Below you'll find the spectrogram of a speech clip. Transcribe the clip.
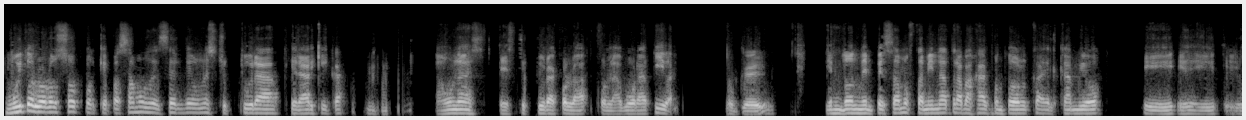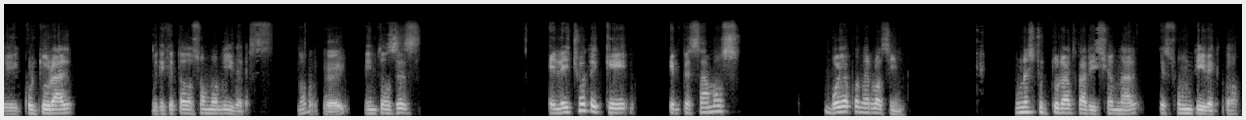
Muy doloroso porque pasamos de ser de una estructura jerárquica a una estructura col colaborativa. Ok. En donde empezamos también a trabajar con todo el cambio eh, eh, eh, cultural de que todos somos líderes, ¿no? Okay. Entonces, el hecho de que empezamos, voy a ponerlo así, una estructura tradicional es un director.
